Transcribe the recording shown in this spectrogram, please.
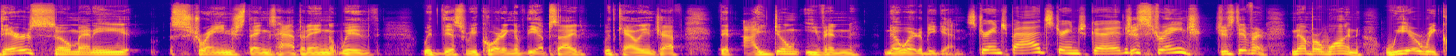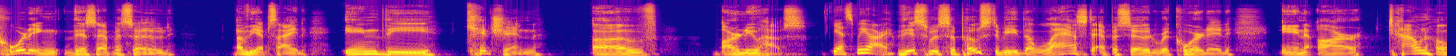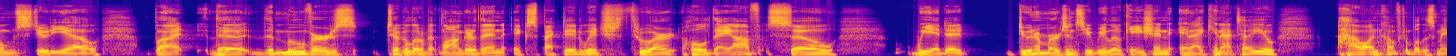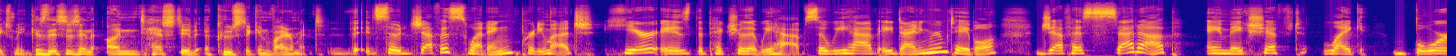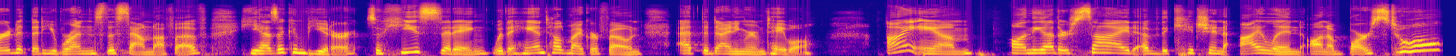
there's so many strange things happening with with this recording of the upside with Callie and Jeff that I don't even know where to begin. Strange bad, strange good. Just strange, just different. Number one, we are recording this episode of the upside in the kitchen of our new house. yes, we are. This was supposed to be the last episode recorded in our townhome studio, but the the movers took a little bit longer than expected, which threw our whole day off. So we had to do an emergency relocation, and I cannot tell you how uncomfortable this makes me because this is an untested acoustic environment. So Jeff is sweating pretty much. Here is the picture that we have. So we have a dining room table. Jeff has set up a makeshift like board that he runs the sound off of. He has a computer. So he's sitting with a handheld microphone at the dining room table. I am on the other side of the kitchen island on a bar stool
